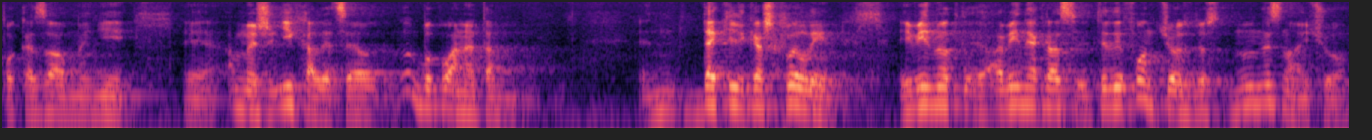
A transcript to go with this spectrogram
показав мені, е, а ми ж їхали, це ну, буквально там декілька ж хвилин. І він от, а він якраз телефон чогось, ну не знаю чого,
